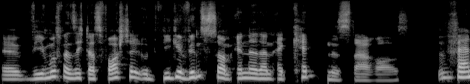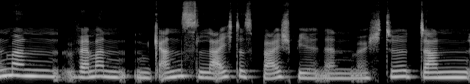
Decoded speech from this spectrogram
Äh, wie muss man sich das vorstellen und wie gewinnst du am Ende dann Erkenntnis daraus? Wenn man wenn man 'n ganz leichtes Beispiel nennen möchte, dann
